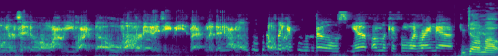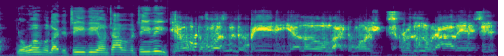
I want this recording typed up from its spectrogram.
old Nintendo on. I mean, like the old mama daddy TVs back in the day. I I'm want. looking for one of those. Yep, I'm looking for one right now. you talking about the one with like the TV on top of a TV? You know, the ones with the red and yellow, like the one you screw the little knob in and shit.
